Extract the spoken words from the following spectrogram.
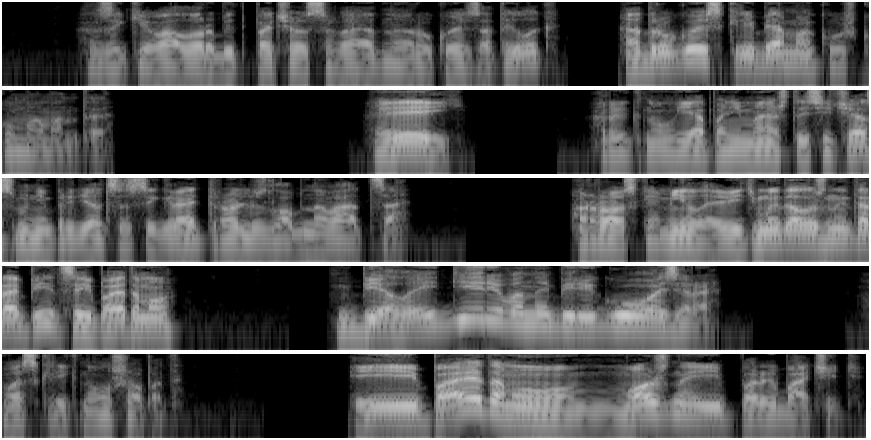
— закивал Орбит, почесывая одной рукой затылок, а другой скребя макушку мамонта. «Эй!» — рыкнул я, понимая, что сейчас мне придется сыграть роль злобного отца. «Роско, милая, ведь мы должны торопиться, и поэтому...» «Белое дерево на берегу озера!» — воскликнул шепот. «И поэтому можно и порыбачить».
